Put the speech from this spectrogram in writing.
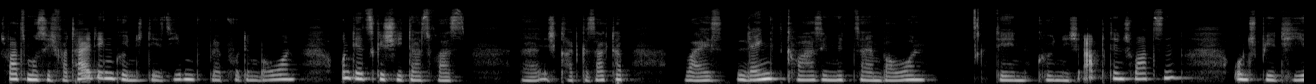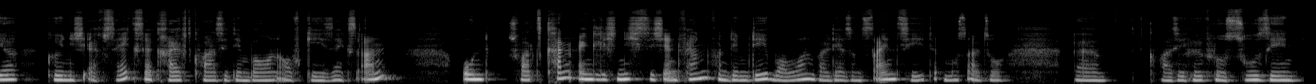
Schwarz muss sich verteidigen, König D7 bleibt vor dem Bauern und jetzt geschieht das, was äh, ich gerade gesagt habe. Weiß lenkt quasi mit seinem Bauern den König ab, den Schwarzen, und spielt hier König F6. Er greift quasi den Bauern auf G6 an. Und Schwarz kann eigentlich nicht sich entfernen von dem D-Bauern, weil der sonst einzieht. Er muss also äh, quasi hilflos zusehen,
